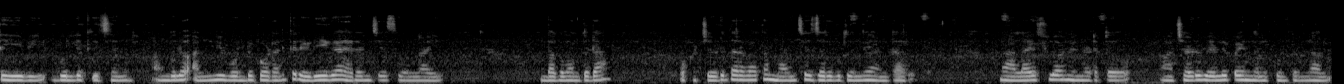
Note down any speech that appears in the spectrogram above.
టీవీ బుల్లి కిచెన్ అందులో అన్నీ వండుకోవడానికి రెడీగా అరేంజ్ చేసి ఉన్నాయి. భగవంతుడా ఒక చెడు తర్వాత మంచి జరుగుతుంది అంటారు. నా లైఫ్లో నిన్నటితో ఆ చెడు వెళ్ళిపోయింది అనుకుంటున్నాను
